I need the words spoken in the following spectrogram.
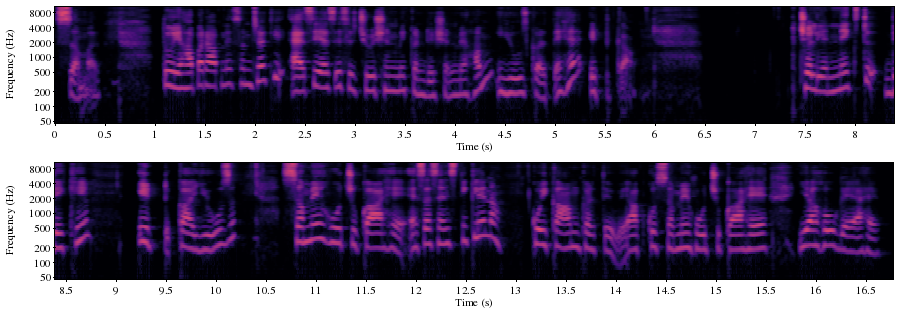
summer तो यहाँ पर आपने समझा कि ऐसे ऐसे सिचुएशन में कंडीशन में हम यूज़ करते हैं इट का। चलिए नेक्स्ट देखें इट का यूज़ समय हो चुका है। ऐसा सेंस निकले ना? कोई काम करते हुए आपको समय हो चुका है या हो गया है।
